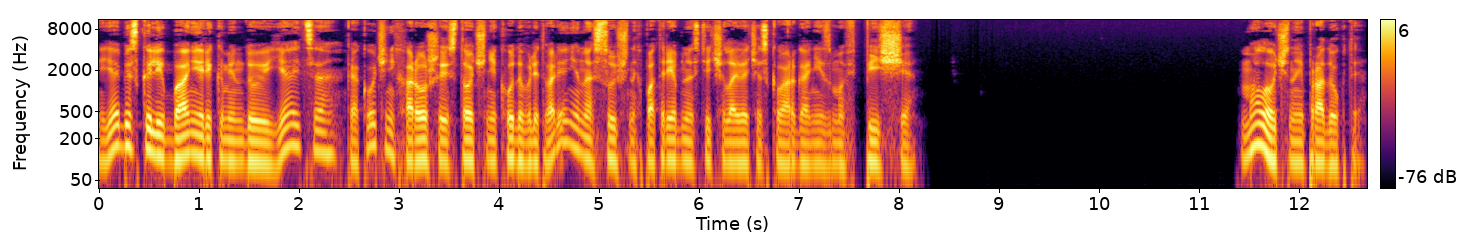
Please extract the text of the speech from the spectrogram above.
я без колебаний рекомендую яйца как очень хороший источник удовлетворения насущных потребностей человеческого организма в пище. Молочные продукты.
